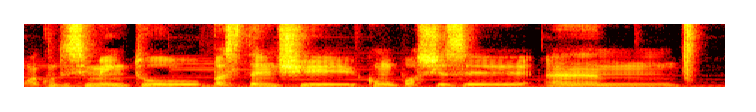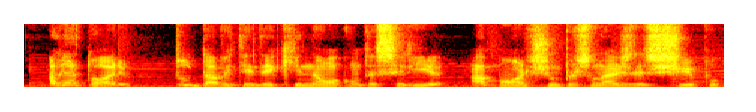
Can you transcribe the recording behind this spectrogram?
acontecimento bastante, como posso dizer, um, aleatório tudo dava a entender que não aconteceria. A morte de um personagem desse tipo,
